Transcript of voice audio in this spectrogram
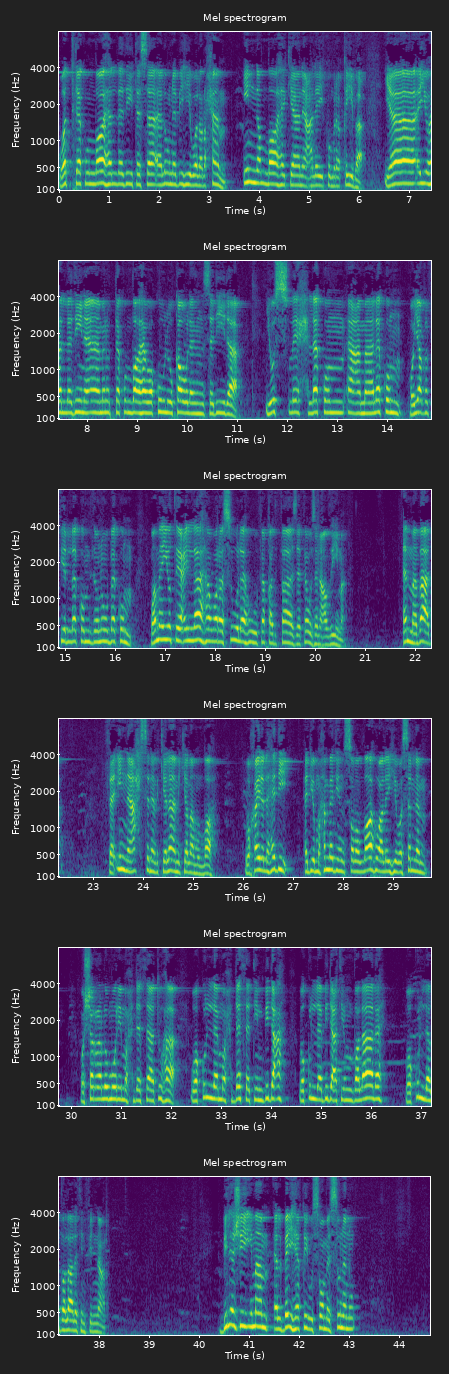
واتقوا الله الذي تساءلون به والأرحام. إن الله كان عليكم رقيبا. يا أيها الذين آمنوا اتقوا الله وقولوا قولا سديدا. يصلح لكم أعمالكم ويغفر لكم ذنوبكم. ومن يطع الله ورسوله فقد فاز فوزا عظيما. أما بعد فإن أحسن الكلام كلام الله. وخير الهدي هدي محمد صلى الله عليه وسلم. وشر الأمور محدثاتها وكل محدثة بدعة وكل بدعة ضلالة وكل ضلالة في النار Bileži imam El Bejheqi u svome sunanu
